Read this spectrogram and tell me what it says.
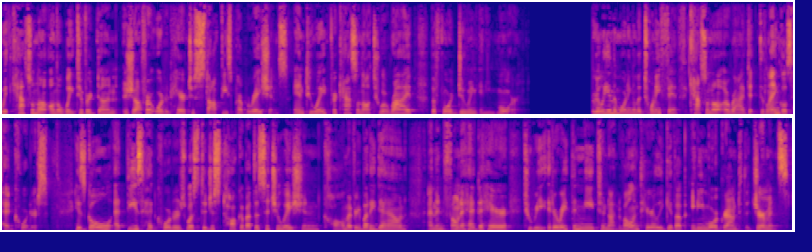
With Castelnau on the way to Verdun, Joffre ordered Herr to stop these preparations and to wait for Castelnau to arrive before doing any more. Early in the morning on the 25th, Castelnau arrived at de Langle's headquarters. His goal at these headquarters was to just talk about the situation, calm everybody down, and then phone ahead to Herr to reiterate the need to not voluntarily give up any more ground to the Germans.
